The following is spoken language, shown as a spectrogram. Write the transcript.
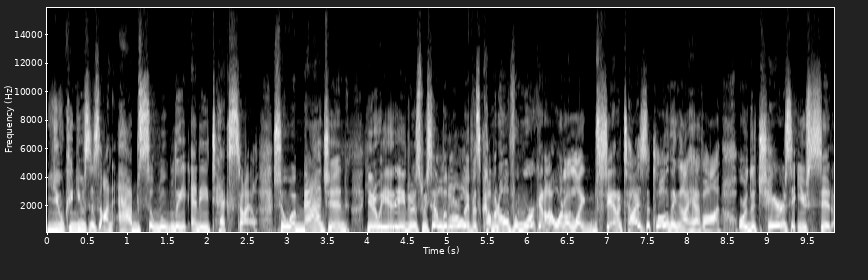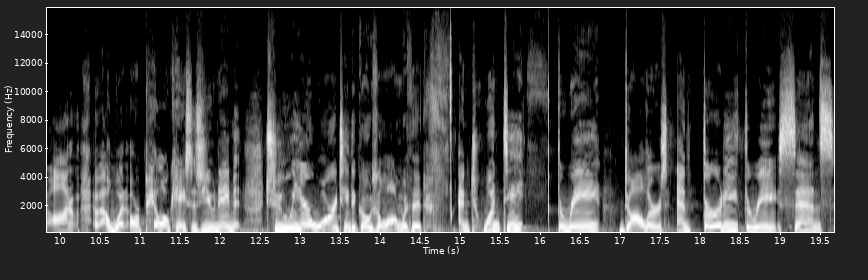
You can use this on absolutely any textile. So imagine, you know, it, it, as we said a little earlier, if it's coming home from work and I wanna like sanitize the clothing I have on or the chairs that you sit on, uh, what, or pillowcases, you name it two-year warranty that goes along with it, and $23.33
